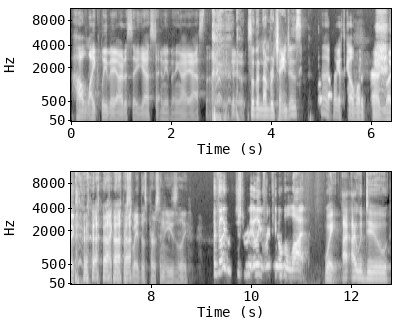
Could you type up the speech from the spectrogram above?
How likely they are to say yes to anything I ask them to do. So the number changes. Eh, it's like a scale of one to ten. Like I can persuade this person easily. I feel like we just really revealed a lot. Wait, I, I would do.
